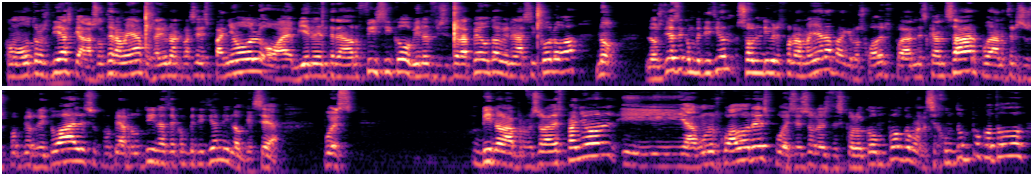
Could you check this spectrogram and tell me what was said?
como otros días que a las 11 de la mañana pues hay una clase de español, o eh, viene el entrenador físico, o viene el fisioterapeuta, o viene la psicóloga. No, los días de competición son libres por la mañana para que los jugadores puedan descansar, puedan hacer sus propios rituales, sus propias rutinas de competición y lo que sea. Pues vino la profesora de español y algunos jugadores, pues eso les descolocó un poco, bueno, se juntó un poco todo,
